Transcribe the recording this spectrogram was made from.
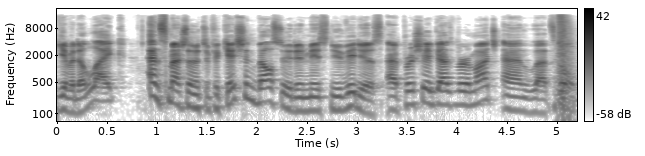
give it a like and smash the notification bell so you don't miss new videos. I appreciate you guys very much and let's go.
